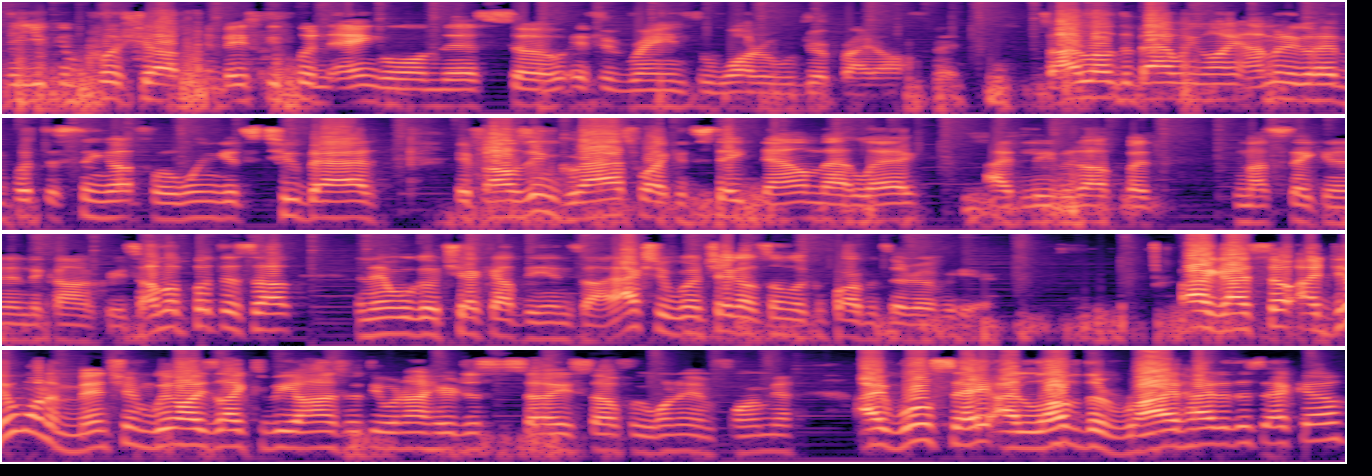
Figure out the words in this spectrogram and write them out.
that you can push up and basically put an angle on this so if it rains the water will drip right off it. So I love the Batwing awning. I'm gonna go ahead and put this thing up so the wind gets too bad. If I was in grass where I could stake down that leg, I'd leave it up, but I'm not staking it into concrete. So I'm gonna put this up and then we'll go check out the inside. Actually, we're gonna check out some of the compartments that are over here. All right, guys, so I did want to mention, we always like to be honest with you. We're not here just to sell you stuff. We want to inform you. I will say, I love the ride height of this Ekko.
